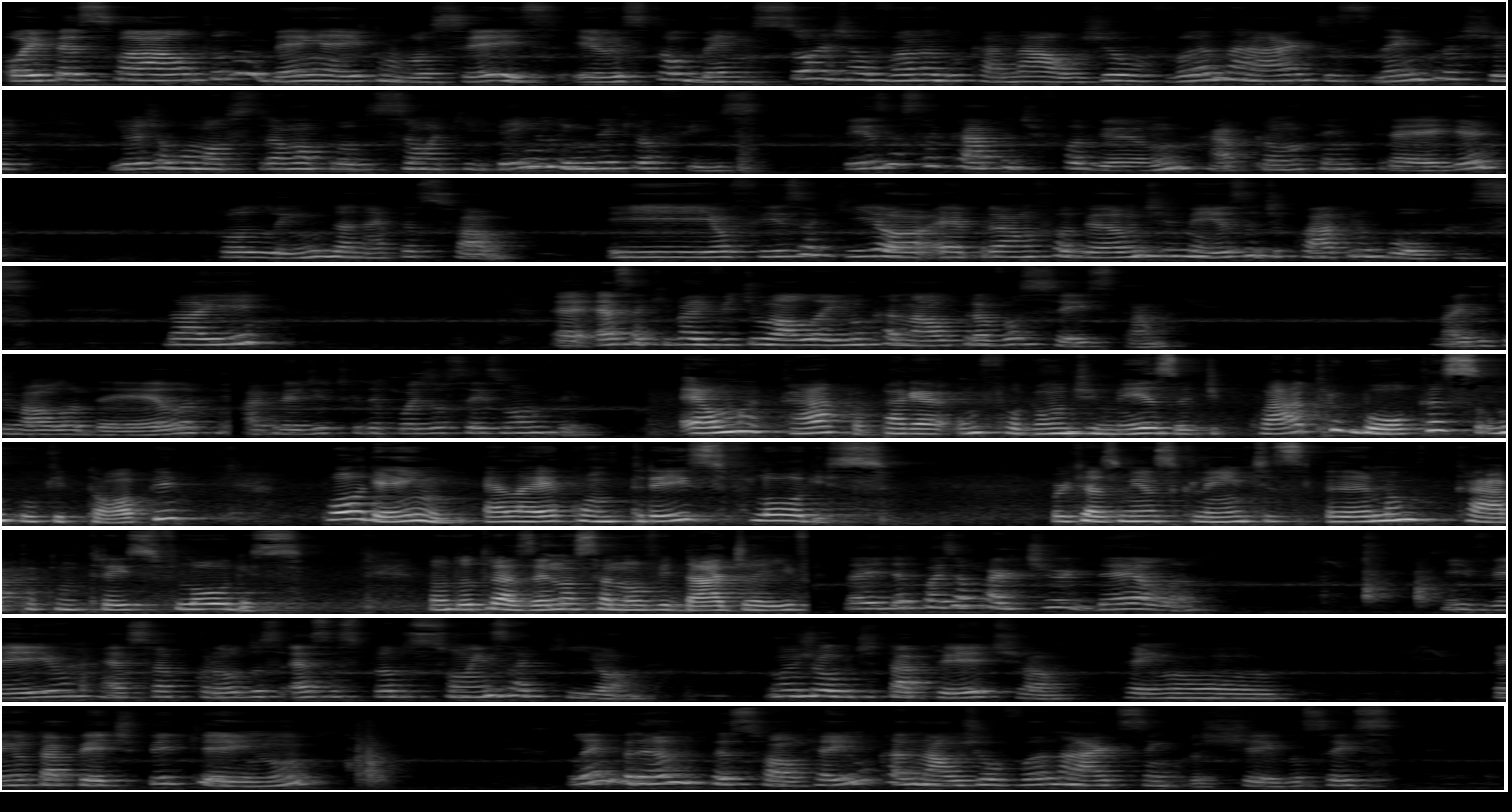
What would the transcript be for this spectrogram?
Oi pessoal, tudo bem aí com vocês? Eu estou bem, sou a Giovana do canal Giovana Artes em Crochê e hoje eu vou mostrar uma produção aqui bem linda que eu fiz. Fiz essa capa de fogão, a pronta entrega, ficou linda né pessoal? E eu fiz aqui ó, é para um fogão de mesa de quatro bocas. Daí, é, essa aqui vai vídeo aula aí no canal para vocês, tá? Vai vídeo aula dela. Acredito que depois vocês vão ver. É uma capa para um fogão de mesa de quatro bocas, um cooktop, porém ela é com três flores, porque as minhas clientes amam capa com três flores. Então tô trazendo essa novidade aí. Daí depois a partir dela me veio essa produ essas produções aqui, ó. No jogo de tapete, ó, tenho tem o tapete pequeno. Lembrando, pessoal, que aí no canal Giovana Artes Sem Crochê, vocês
